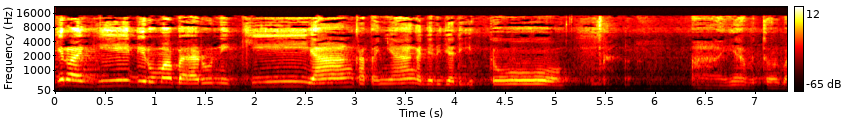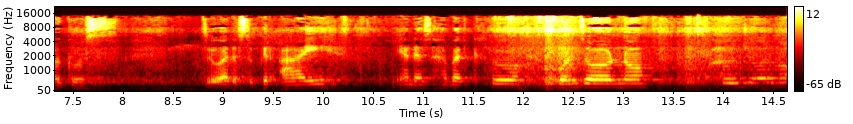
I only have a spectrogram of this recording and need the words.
Niki lagi di rumah baru Niki yang katanya nggak jadi-jadi itu. Ah ya betul bagus. Tuh ada supir Ai. Ini ada sahabatku Bonzono. Buongiorno.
